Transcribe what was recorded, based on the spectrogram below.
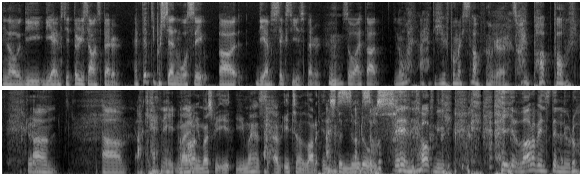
you know the the MC30 sounds better, and fifty percent will say uh, the MC60 is better. Mhm. So I thought you know what I have to hear it for myself. Okay. So I popped both. Okay. Um, um, a, a lot Man, you must be. You must have eaten a lot of I'm instant I'm noodles. so thin. Help me. I eat a lot of instant noodle.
